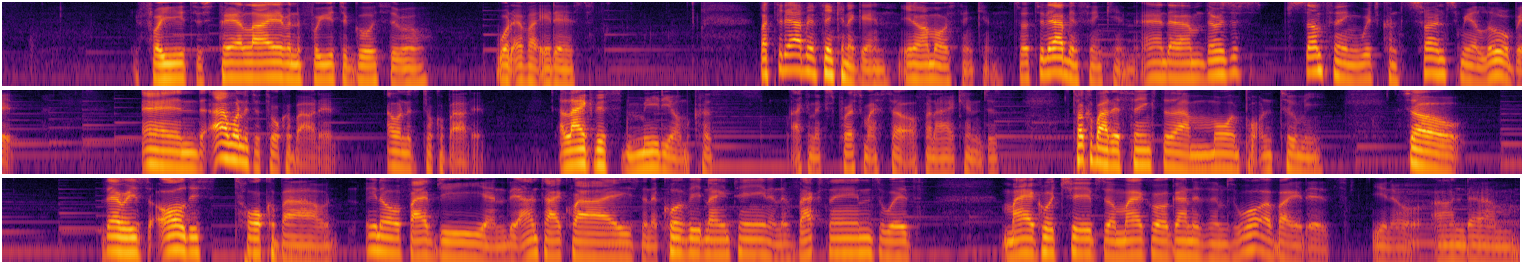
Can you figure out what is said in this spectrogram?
for you to stay alive and for you to go through whatever it is. But today I've been thinking again. You know, I'm always thinking. So today I've been thinking, and um, there is just something which concerns me a little bit, and I wanted to talk about it. I wanted to talk about it. I like this medium because I can express myself and I can just talk about the things that are more important to me. So there is all this talk about you know 5G and the Antichrist and the COVID 19 and the vaccines with microchips or microorganisms, whatever it is, you know, and um,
